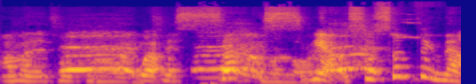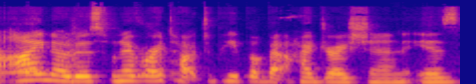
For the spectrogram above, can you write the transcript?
i'm going to take him away Well, so- take over, Laura. yeah. So something that I notice whenever I talk to people about hydration is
